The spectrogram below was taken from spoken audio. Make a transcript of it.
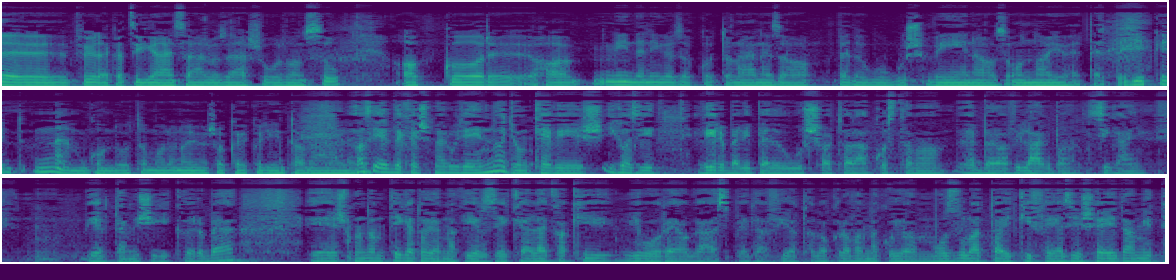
főleg a cigány származásról van szó, akkor ha minden igaz, akkor talán ez a pedagógus véna az onnan jöhetett. Egyébként nem gondoltam arra nagyon sokáig, hogy én tanár legyek. Az érdekes, mert ugye én nagyon kevés igazi vérbeli pedagógussal találkoztam a, ebben a világban, cigány értelmiségi körbe, és mondom, téged olyannak érzékelek, aki jól reagálsz például fiatalokra, vannak olyan mozdulataid, kifejezéseid, amit,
